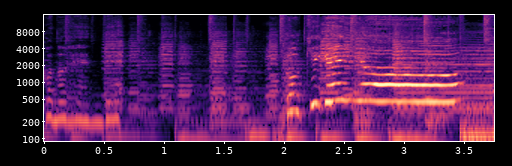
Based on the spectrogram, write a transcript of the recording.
この辺で。ごきげんよう。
